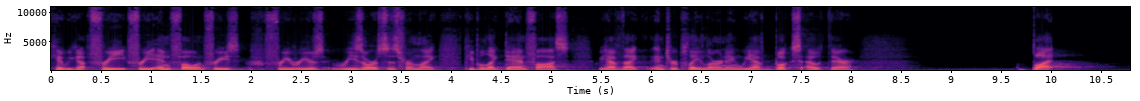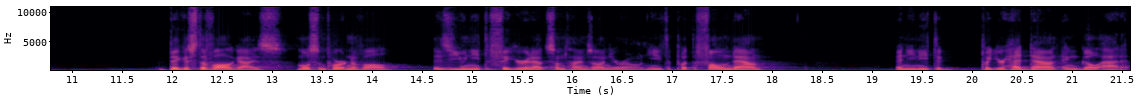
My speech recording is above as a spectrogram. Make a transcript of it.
Okay, we got free free info and free free resources from like people like Danfoss. We have like interplay learning. We have books out there. But biggest of all, guys, most important of all, is you need to figure it out sometimes on your own. You need to put the phone down and you need to put your head down and go at it.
